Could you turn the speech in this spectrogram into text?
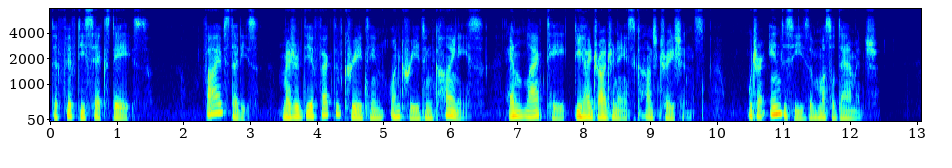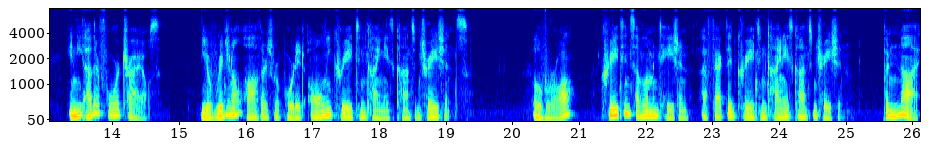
to 56 days. Five studies measured the effect of creatine on creatine kinase and lactate dehydrogenase concentrations, which are indices of muscle damage. In the other four trials, the original authors reported only creatine kinase concentrations. Overall, creatine supplementation affected creatine kinase concentration, but not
